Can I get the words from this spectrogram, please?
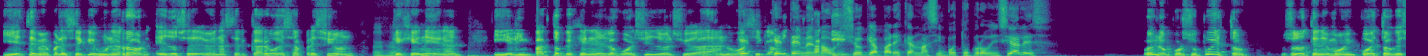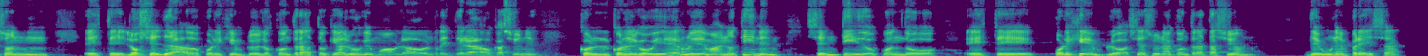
Y este me parece que es un error. Ellos se deben hacer cargo de esa presión que generan y el impacto que genera en los bolsillos del ciudadano. ¿Qué, ¿qué temen, Mauricio, que aparezcan más impuestos provinciales? Bueno, por supuesto. Nosotros tenemos impuestos que son este, los sellados, por ejemplo, de los contratos, que es algo que hemos hablado en reiteradas ocasiones con, el gobierno y demás. No tienen sentido cuando, este, por ejemplo, se hace una contratación de una empresa,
